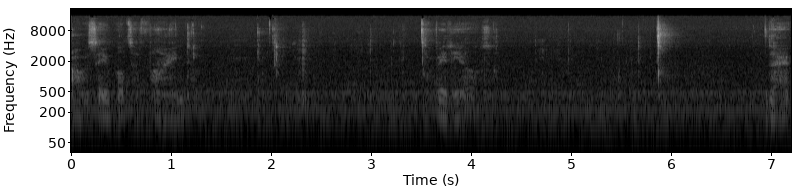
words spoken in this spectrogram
I was able to find videos that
